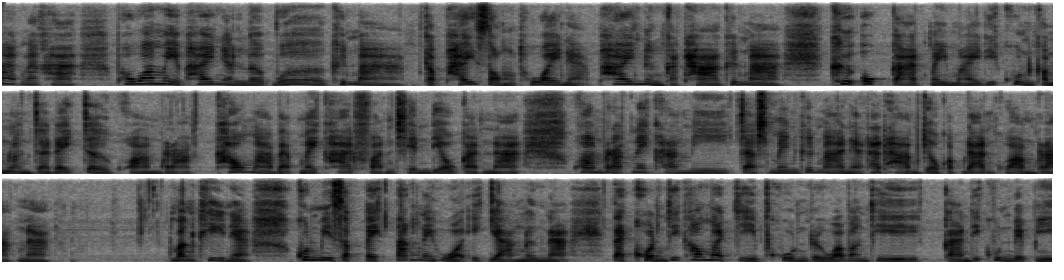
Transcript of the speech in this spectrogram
ากๆนะคะ เพราะว่ามีไพ่เนี่ยเลิฟเวอร์ขึ้นมากับไพ่สองถ้วยเนี่ยไพ่หนึ่งกระทาขึ้นมา คือโอกาสใหม่ๆ ที่คุณกำลังจะได้เจอความรักเข้ามาแบบไม่คาดฝันเช่นเดียวกันนะ ความรักในครั้งนี้ judgment ขึ้นมาเนี่ยถ้าถามเกี่ยวกับด้านความรักนะ บางทีเนี่ยคุณมีสเปคตั้งในหัวอีกอย่างหนึ่งนะแต่คนที่เข้ามาจีบคุณหรือว่าบางทีการที่คุณไปมี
